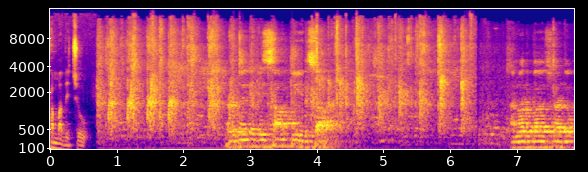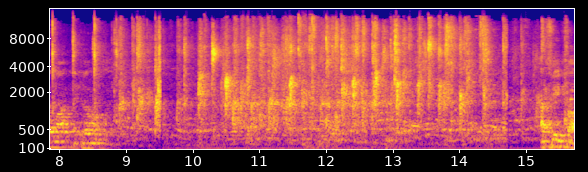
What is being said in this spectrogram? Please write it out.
സംബന്ധിച്ചു. Honorable Shadow Mark Degawang. Afifa.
